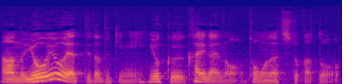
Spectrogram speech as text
あのヨーヨーやってた時によく海外の友達とかと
